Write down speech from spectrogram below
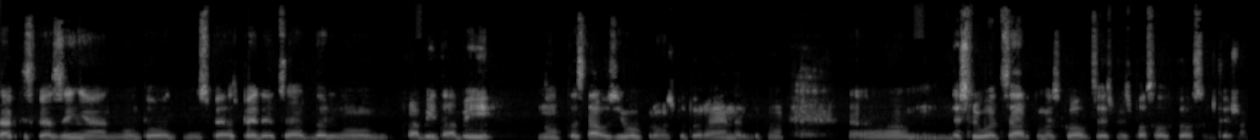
taktiskā ziņā nu, to spēles pēdējo ceturdaļu. Nu, kā bija, tā bija. Nu, tas tā uz joku, protams, par to. Bet, nu, um, es ļoti ceru, ka mēs kvalificēsimies pasaules kausam tiešām.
